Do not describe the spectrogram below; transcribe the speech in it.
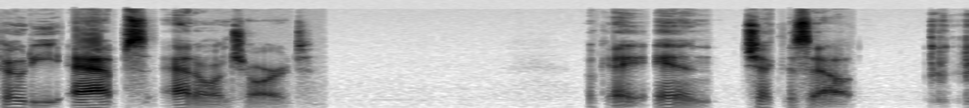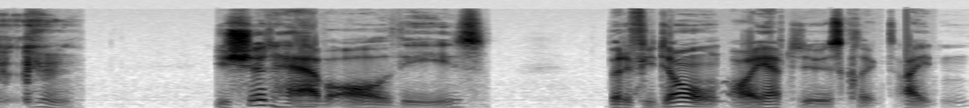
Kodi apps add-on chart. Okay, and check this out. you should have all of these, but if you don't, all you have to do is click Titan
